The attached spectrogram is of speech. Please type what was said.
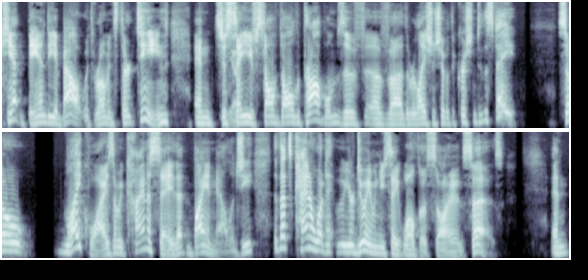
can't bandy about with Romans 13 and just Yep. say you've solved all the problems of, of uh, the relationship of the Christian to the state. So, likewise, I would kind of say that by analogy, that that's kind of what you're doing when you say, well, the science says. And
